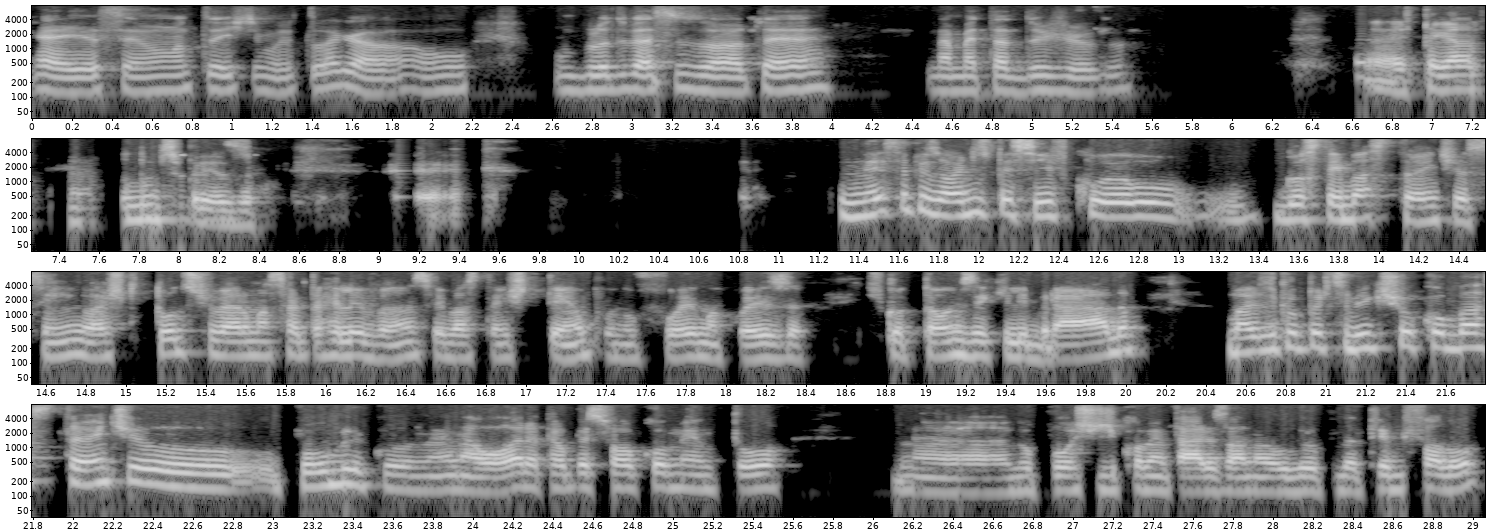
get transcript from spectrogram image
É, ia ser uma twist muito legal. Um, um Blood vs. Water na metade do jogo. É, pegaram todo mundo surpresa. É... Nesse episódio específico, eu gostei bastante, assim, eu acho que todos tiveram uma certa relevância e bastante tempo, não foi uma coisa que ficou tão desequilibrada, mas o que eu percebi que chocou bastante o, o público, né, na hora, até o pessoal comentou na, no post de comentários lá no grupo da tribo, falou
